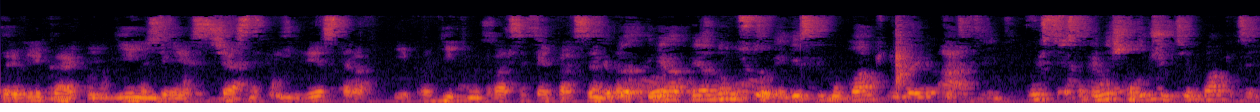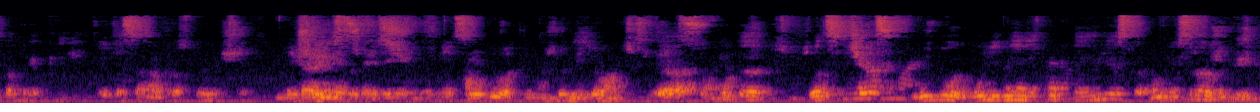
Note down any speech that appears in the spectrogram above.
привлекать деньги с частных инвесторов и платить им 25%? Это при, при одном условии, если ему банк не дает эти деньги. Ну, естественно, конечно, лучше идти в банк и взять потреб. Это самое простое решение. Имеется в виду от до миллиона, Да, это, вот сейчас любой более-менее крупный инвестор, он мне сразу же говорит,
